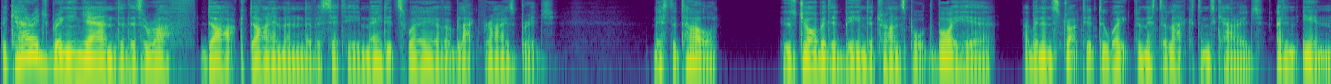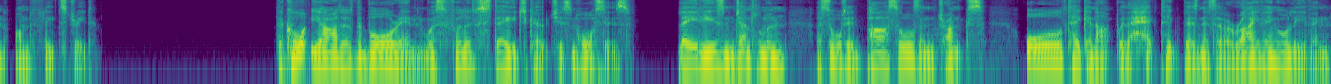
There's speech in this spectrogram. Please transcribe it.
The carriage bringing Yann to this rough, dark diamond of a city made its way over Blackfriars Bridge. Mr. Tull, whose job it had been to transport the boy here, had been instructed to wait for Mr. Laxton's carriage at an inn on Fleet Street. The courtyard of the Boar Inn was full of stagecoaches and horses, ladies and gentlemen, assorted parcels and trunks, all taken up with the hectic business of arriving or leaving.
